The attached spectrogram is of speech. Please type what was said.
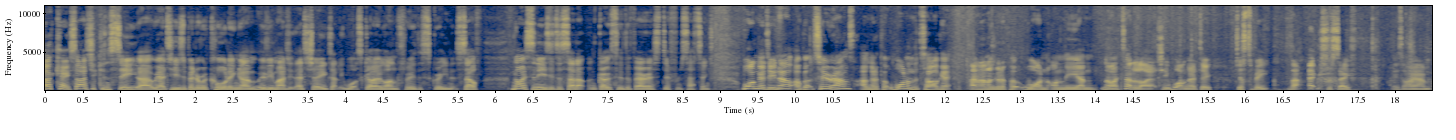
Okay, so as you can see, uh, we had to use a bit of recording um, movie magic there to show you exactly what's going on through the screen itself. nice and easy to set up and go through the various different settings. What I'm going to do now, I've got two rounds. I'm going to put one on the target and then I'm going to put one on the, um, no, I tell a lie actually, what I'm going to do, just to be that extra safe, is I am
